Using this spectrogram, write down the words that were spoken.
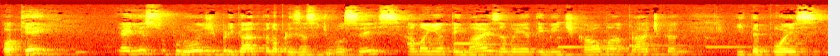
Ok? É isso por hoje. Obrigado pela presença de vocês. Amanhã tem mais. Amanhã tem Mente Calma, a prática. E depois,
